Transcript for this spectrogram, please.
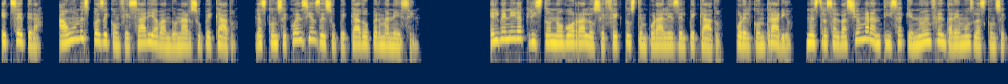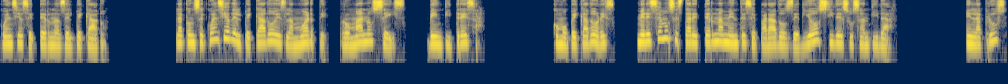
etc., aún después de confesar y abandonar su pecado, las consecuencias de su pecado permanecen. El venir a Cristo no borra los efectos temporales del pecado, por el contrario, nuestra salvación garantiza que no enfrentaremos las consecuencias eternas del pecado. La consecuencia del pecado es la muerte, Romanos 6, 23a. Como pecadores, merecemos estar eternamente separados de Dios y de su santidad. En la cruz,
